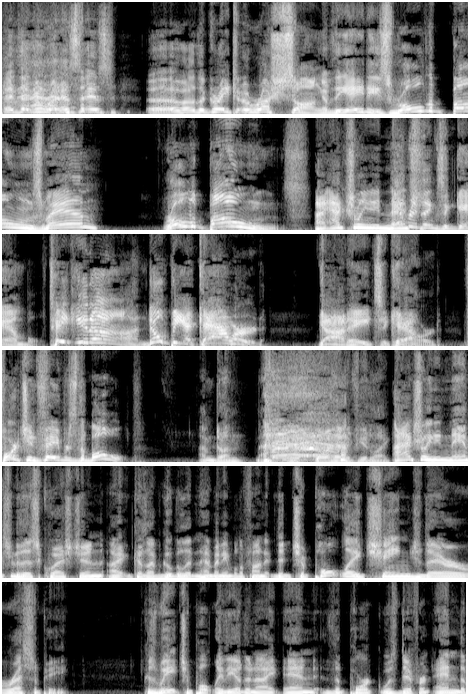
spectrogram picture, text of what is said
Uh, that- as, uh, the great Rush song of the '80s. Roll the bones, man. Roll the bones. I actually need an answer. Everything's a gamble. Take it on. Don't be a coward. God hates a coward. Fortune favors the bold. I'm done. Go ahead if you'd like. I actually need an answer to this question because I've Googled it and haven't been able to find it. Did Chipotle change their recipe? Because we ate Chipotle the other night and the pork was different and the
